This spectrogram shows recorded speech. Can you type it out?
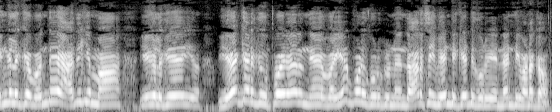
எங்களுக்கு வந்து அதிகமாக எங்களுக்கு ஏக்கருக்கு முப்பதாயிரம் ஏற்பாடு கொடுக்கணும் இந்த அரசை வேண்டி கேட்டுக்கொள்கிறேன். நன்றி வணக்கம்.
